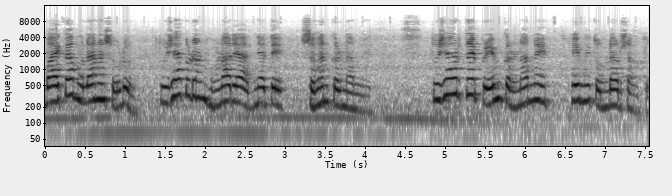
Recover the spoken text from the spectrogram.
बायका मुलांना सोडून तुझ्याकडून होणाऱ्या अज्ञाते सहन करणार नाहीत. तुझ्यावर ते प्रेम करणार नाही हे मी तोंडावर सांगतो.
